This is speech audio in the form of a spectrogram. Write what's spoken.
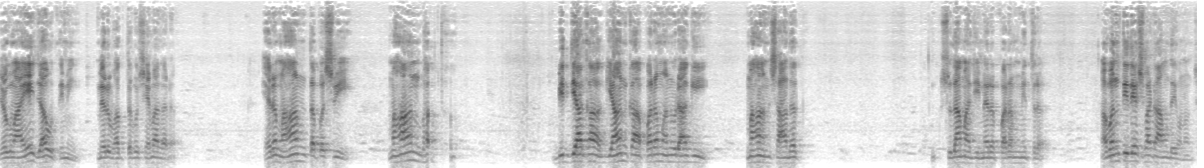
योगमायै, जाऊ तिमी, मेरो भक्तको सेवा गर। हेर महान तपस्वी, महान भक्त। विद्या का ज्ञान का परम अनुरागी, महान साधक। सुदामाजी मेरो परम मित्र। अवन्ती देशबाट आउँदै हुनुहुन्छ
